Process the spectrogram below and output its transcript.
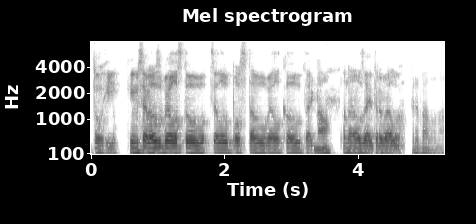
dlhý. Kým sa rozbehol s tou celou postavou veľkou, tak no. to naozaj trvalo. Trvalo, no.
